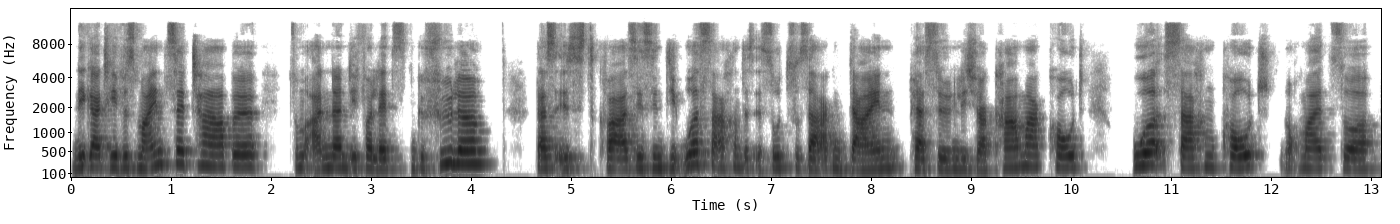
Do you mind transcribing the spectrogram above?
negatives Mindset habe, zum anderen die verletzten Gefühle. Das ist quasi, sind die Ursachen, das ist sozusagen dein persönlicher Karma-Code, Ursachen-Code. Nochmal zur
